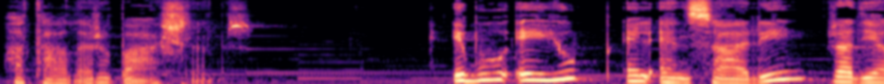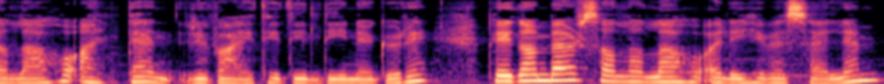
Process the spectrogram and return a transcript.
hataları bağışlanır. Ebu Eyyub el-Ensari radıyallahu anh'ten rivayet edildiğine göre Peygamber sallallahu aleyhi ve sellem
